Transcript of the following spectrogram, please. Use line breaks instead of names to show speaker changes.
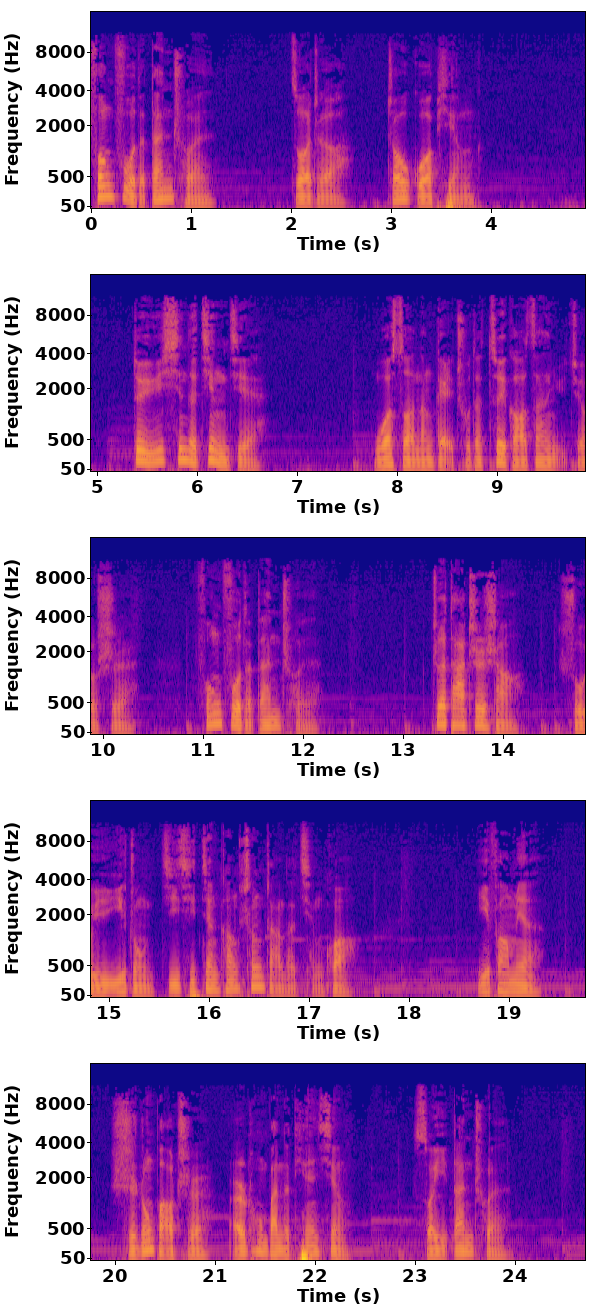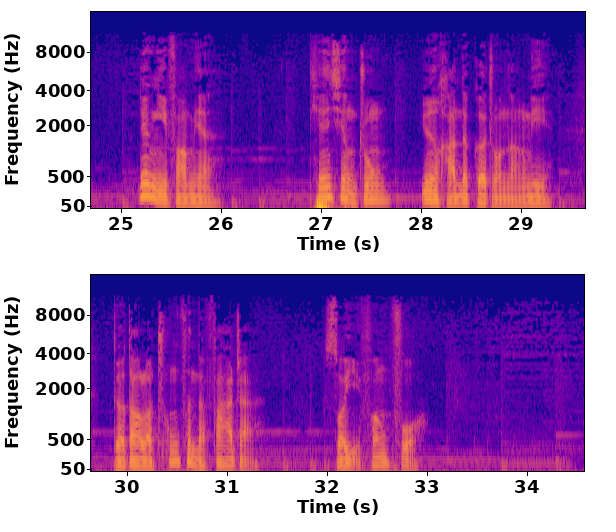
丰富的单纯，作者周国平。对于新的境界，我所能给出的最高赞誉就是丰富的单纯。这大致上属于一种极其健康生长的情况。一方面，始终保持儿童般的天性，所以单纯；另一方面，天性中蕴含的各种能力得到了充分的发展，所以丰富。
